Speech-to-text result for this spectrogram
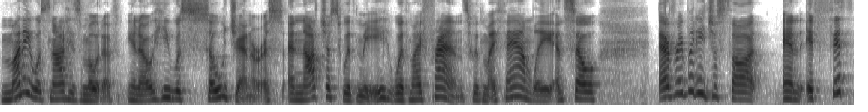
Money was not his motive. You know, he was so generous, and not just with me, with my friends, with my family, and so everybody just thought and it fits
